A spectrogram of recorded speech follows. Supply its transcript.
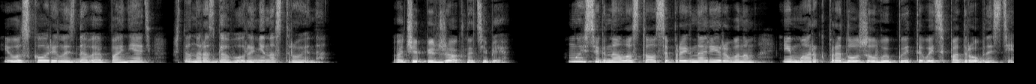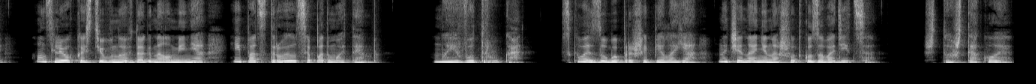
и ускорилась, давая понять, что на разговоры не настроена. «А чей пиджак на тебе?» Мой сигнал остался проигнорированным, и Марк продолжил выпытывать подробности. Он с легкостью вновь догнал меня и подстроился под мой темп. «Моего друга», – сквозь зубы прошипела я, начиная не на шутку заводиться. «Что ж такое?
